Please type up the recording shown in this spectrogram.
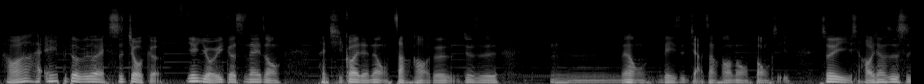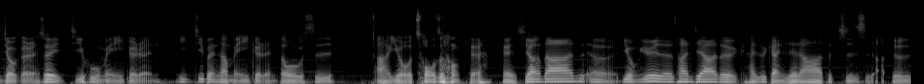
好像还哎不对不对，十九个，因为有一个是那种很奇怪的那种账号，对，就是嗯那种类似假账号那种东西，所以好像是十九个人，所以几乎每一个人，一基本上每一个人都是。啊，有抽中的，对，希望大家呃踊跃的参加，这，还是感谢大家的支持啊。就是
